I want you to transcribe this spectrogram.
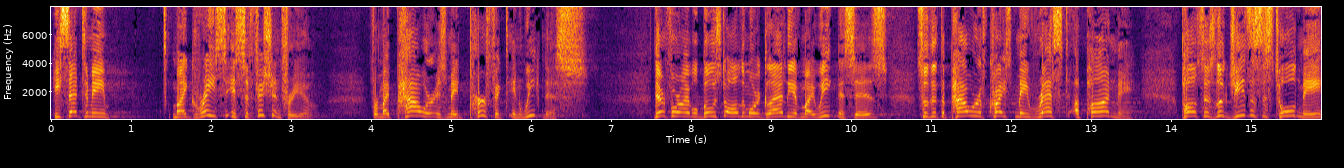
He said to me, "My grace is sufficient for you, for my power is made perfect in weakness. Therefore, I will boast all the more gladly of my weaknesses, so that the power of Christ may rest upon me. Paul says, Look, Jesus has told me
